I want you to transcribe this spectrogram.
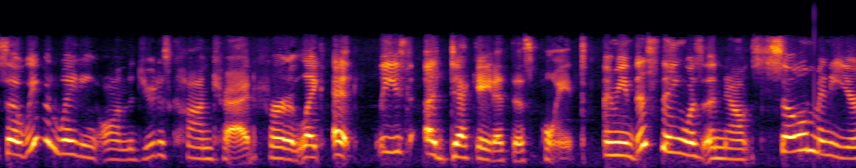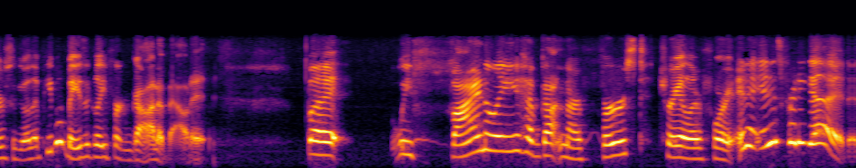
so we've been waiting on the Judas contract for like at least a decade at this point. I mean, this thing was announced so many years ago that people basically forgot about it. But we finally have gotten our first trailer for it, and it is pretty good.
